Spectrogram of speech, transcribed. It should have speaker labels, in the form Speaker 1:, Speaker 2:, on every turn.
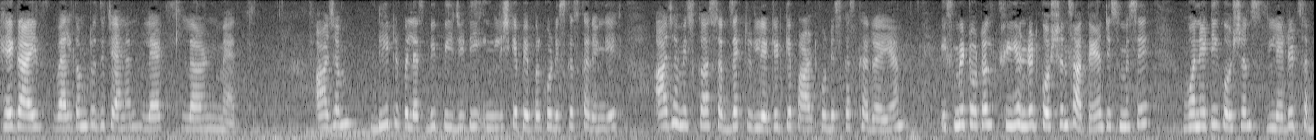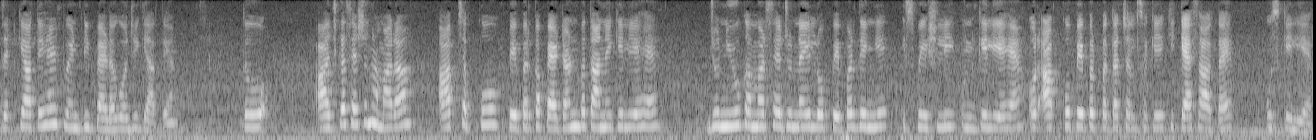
Speaker 1: Hey guys welcome to the channel let's learn maths आज हम D triple S B P G T English के paper को discuss करेंगे। आज हम इसका सब्जेक्ट रिलेटेड के पार्ट को डिस्कस कर रहे हैं। इसमें टोटल 300 क्वेश्चंस आते हैं, जिसमें से 180 क्वेश्चंस रिलेटेड सब्जेक्ट के आते हैं 20 पैडागोजी के आते हैं। तो आज का सेशन हमारा आप सबको पेपर का पैटर्न बताने के लिए है। जो न्यू कमर्स है, जो नए लोग पेपर देंगे स्पेशली उनके लिए है और आपको पेपर पता चल सके कि कैसा आता है, उसके लिए है।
